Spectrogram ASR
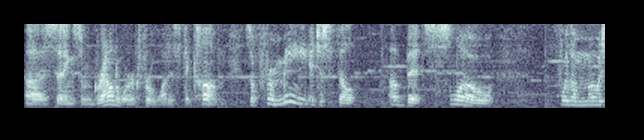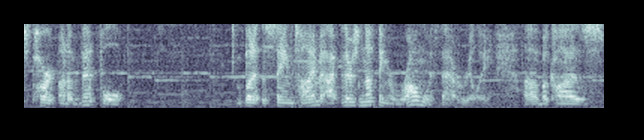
uh, setting some groundwork for what is to come. So for me, it just felt a bit slow, for the most part uneventful, but at the same time, I, there's nothing wrong with that really, uh, because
